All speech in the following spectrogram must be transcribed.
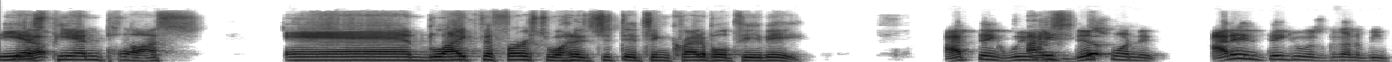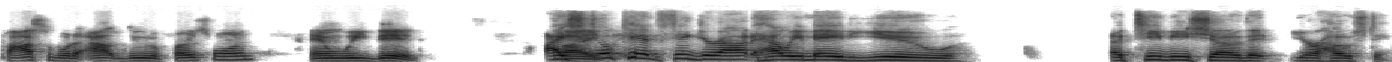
E Yep. ESPN Plus, and like the first one, it's just it's incredible TV. I think we I this one. I didn't think it was going to be possible to outdo the first one, and we did. I still can't figure out how he made you a TV show that you're hosting,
